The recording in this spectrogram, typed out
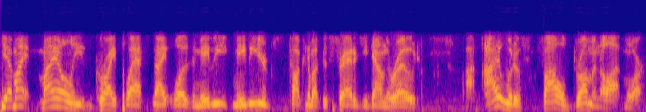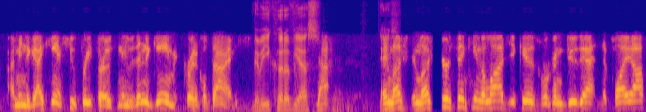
Yeah, my my only gripe last night was, and maybe maybe you're talking about the strategy down the road. I, would have fouled Drummond a lot more. I mean, the guy can't shoot free throws, and he was in the game at critical times. Maybe you could have, yes. Not, Unless unless you're thinking the logic is we're going to do that in the playoffs.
